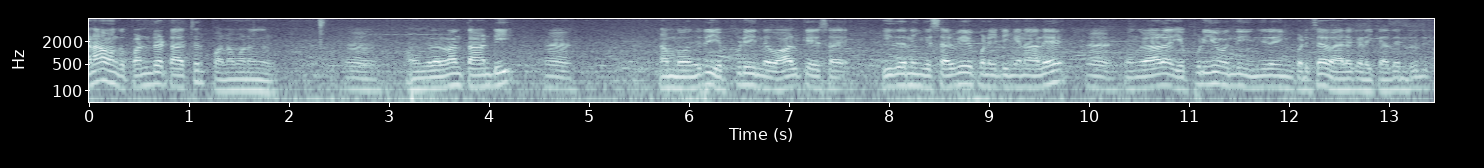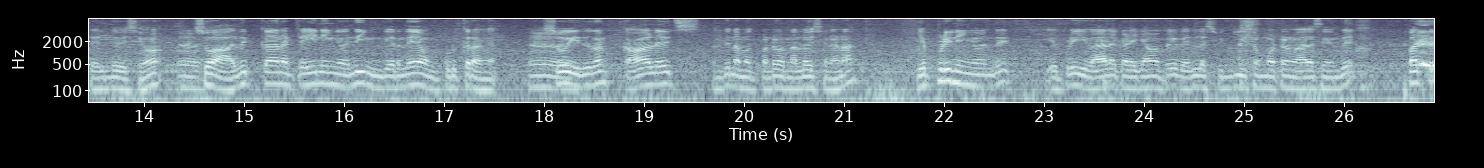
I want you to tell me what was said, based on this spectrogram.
ஆனால் அவங்க பண்ணுற டார்ச்சர் பல மடங்கு இருக்கும் அவங்களெல்லாம் தாண்டி நம்ம வந்துட்டு எப்படி இந்த வாழ்க்கையை ச இதை நீங்கள் சர்வே பண்ணிட்டீங்கனாலே உங்களால் எப்படியும் வந்து இன்ஜினியரிங் படித்தா வேலை கிடைக்காதுன்றது தெரிஞ்ச விஷயம். ஸோ அதுக்கான ட்ரைனிங் வந்து இங்கேருந்தே அவங்க கொடுக்குறாங்க. ஸோ இதுதான் காலேஜ் வந்து நமக்கு பண்ணுற ஒரு நல்ல விஷயம் என்னென்னா எப்படி நீங்கள் வந்து எப்படி வேலை கிடைக்காம போய் வெளில ஸ்விக்கி சொமோட்டோன்னு வேலை சேர்ந்து பத்து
